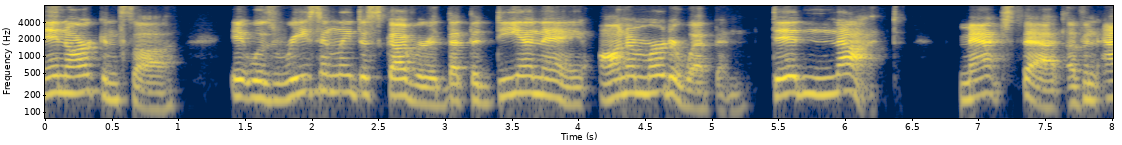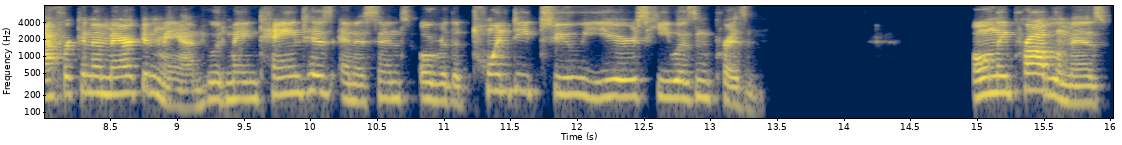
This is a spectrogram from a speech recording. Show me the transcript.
In Arkansas, it was recently discovered that the DNA on a murder weapon did not match that of an African American man who had maintained his innocence over the 22 years he was in prison. Only problem is,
